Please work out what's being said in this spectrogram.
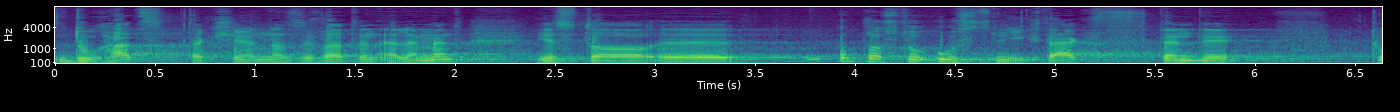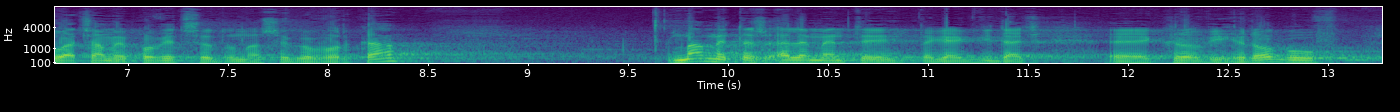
duchac, tak się nazywa ten element. Jest to po prostu ustnik, tak? Wtedy tłaczamy powietrze do naszego worka. Mamy też elementy, tak jak widać, krowich rogów, mm,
